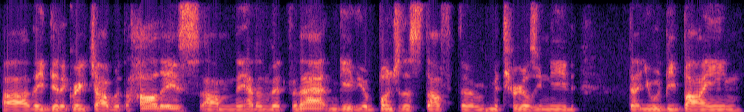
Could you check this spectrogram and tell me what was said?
Uh, they did a great job with the holidays. Um, they had an event for that and gave you a bunch of the stuff, the materials you need that you would be buying,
